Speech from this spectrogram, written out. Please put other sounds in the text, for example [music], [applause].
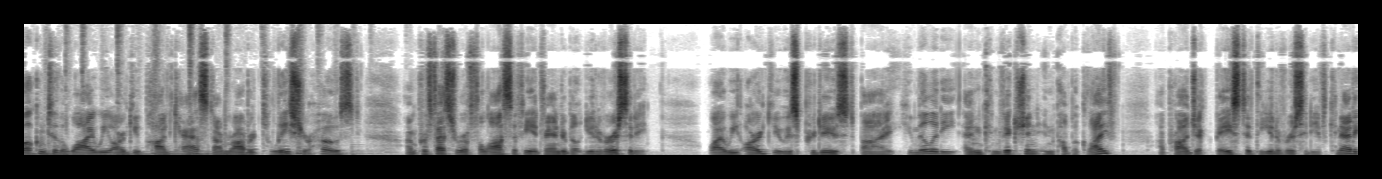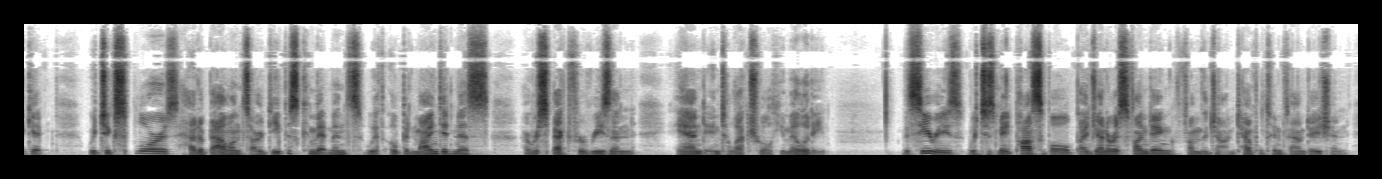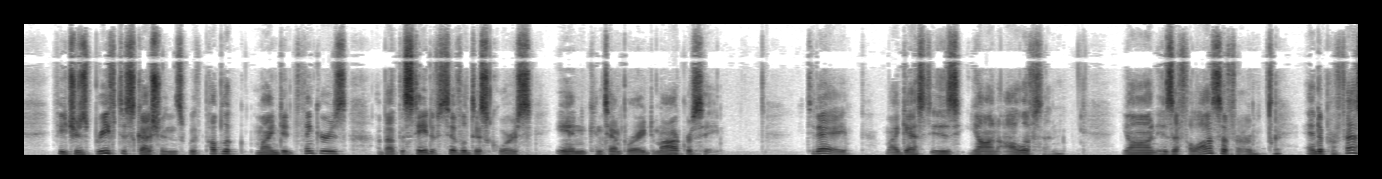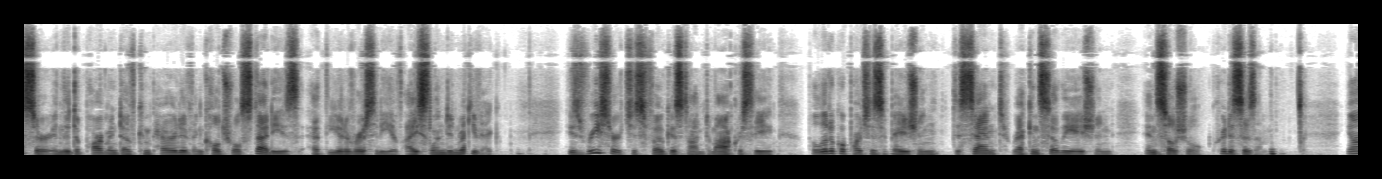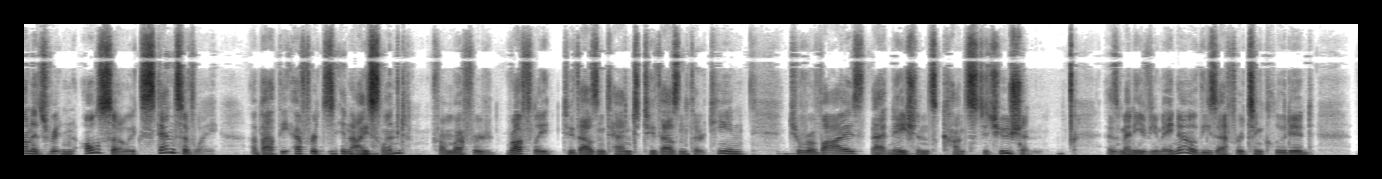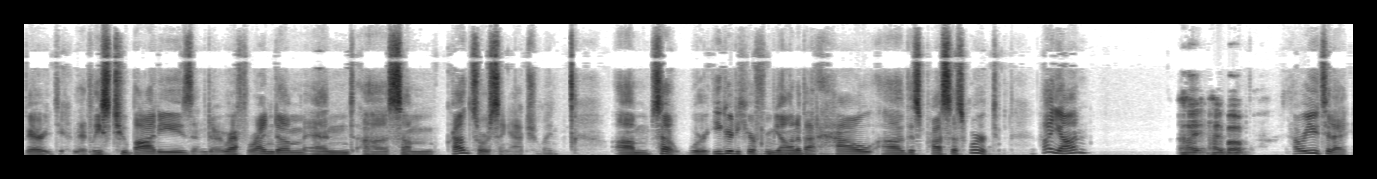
welcome to the Why We Argue podcast. I'm Robert Talisse, your host. I'm professor of philosophy at Vanderbilt University. Why We Argue is produced by Humility and Conviction in Public Life, a project based at the University of Connecticut, which explores how to balance our deepest commitments with open mindedness, a respect for reason, and intellectual humility. The series, which is made possible by generous funding from the John Templeton Foundation, features brief discussions with public minded thinkers about the state of civil discourse in contemporary democracy. Today, my guest is Jan Olafsson. Jan is a philosopher and a professor in the Department of Comparative and Cultural Studies at the University of Iceland in Reykjavik. His research is focused on democracy, political participation, dissent, reconciliation, and social criticism. Jan has written also extensively about the efforts in Iceland from roughly 2010 to 2013 to revise that nation's constitution. As many of you may know, these efforts included very, at least two bodies and a referendum and uh, some crowdsourcing, actually. Um, so we're eager to hear from Jan about how uh, this process worked. Hi, Jan. Hi, hi, Bob. How are you today?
